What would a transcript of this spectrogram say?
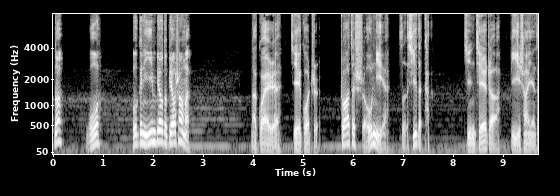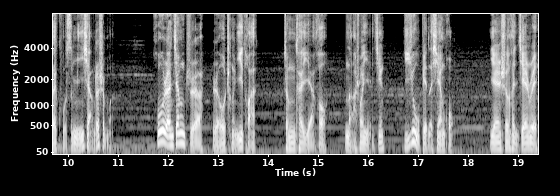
喏，五，我给你音标都标上了。那怪人接过纸，抓在手里仔细的看，紧接着闭上眼，在苦思冥想着什么。忽然将纸揉成一团，睁开眼后，那双眼睛。又变得鲜红，眼神很尖锐，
